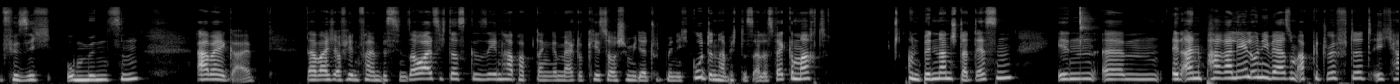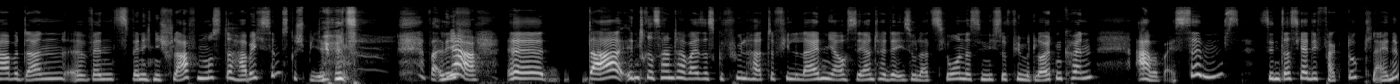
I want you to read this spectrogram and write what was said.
für sich ummünzen. Aber egal. Da war ich auf jeden Fall ein bisschen sauer, als ich das gesehen habe. Hab dann gemerkt, okay, Social Media tut mir nicht gut. Dann habe ich das alles weggemacht und bin dann stattdessen in ähm, in einem Paralleluniversum abgedriftet. Ich habe dann, äh, wenn's, wenn ich nicht schlafen musste, habe ich Sims gespielt. Weil ich ja. äh, da interessanterweise das Gefühl hatte, viele leiden ja auch sehr unter der Isolation, dass sie nicht so viel mit Leuten können. Aber bei Sims sind das ja de facto kleine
